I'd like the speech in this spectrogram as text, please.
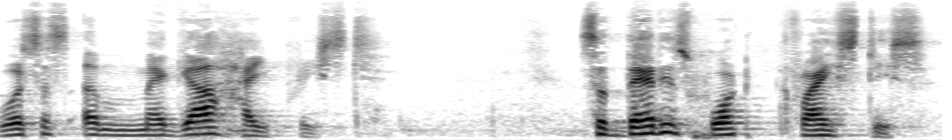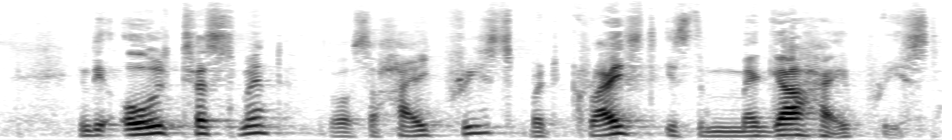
versus a mega high priest. So that is what Christ is. In the Old Testament, there was a high priest, but Christ is the mega high priest.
